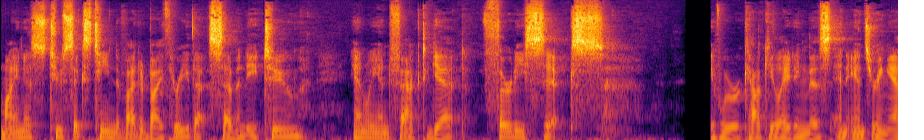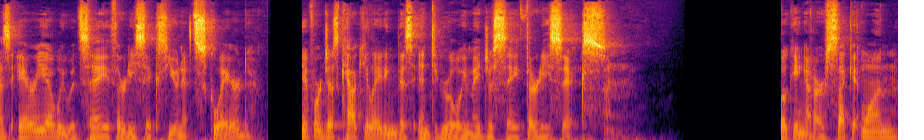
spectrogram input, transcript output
minus 216 divided by 3, that's 72, and we in fact get 36. If we were calculating this and answering as area, we would say 36 units squared. If we're just calculating this integral, we may just say 36. Looking at our second one,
